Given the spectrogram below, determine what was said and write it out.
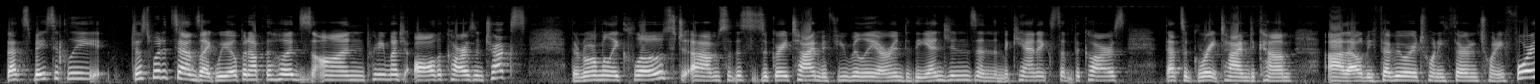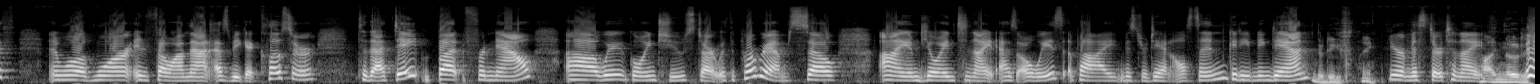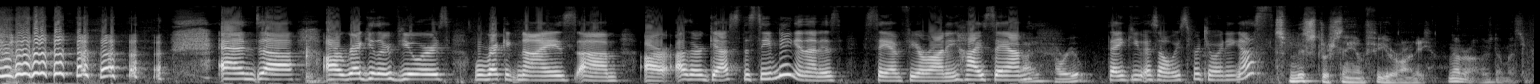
that's basically just what it sounds like. We open up the hoods on pretty much all the cars and trucks. They're normally closed, um, so this is a great time if you really are into the engines and the mechanics of the cars. That's a great time to come. Uh, that'll be February 23rd and 24th, and we'll have more info on that as we get closer to that date. But for now, uh, we're going to start with the program. So I am joined tonight, as always, by Mr. Dan Olsen. Good evening, Dan. Good evening. You're a Mister tonight. I noticed that. And uh, our regular viewers will recognize um, our other guest this evening, and that is Sam Fiorani. Hi, Sam. Hi, how are you? Thank you, as always, for joining us. it's Mr. Sam Fiorani. No, no, no, there's no mister.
